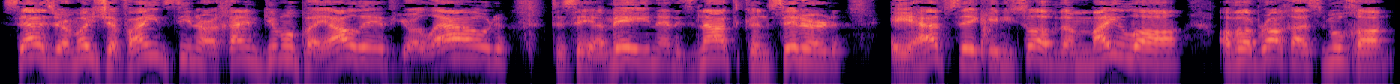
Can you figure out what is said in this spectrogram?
Says Ramosha Feinstein or Chaim Gimel Payalef, you're allowed to say Amen, and it's not considered a hefsek, and you still have the Maila of a bracha smucha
